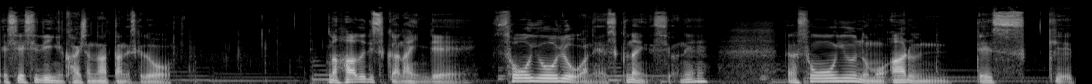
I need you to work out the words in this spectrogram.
SSD に会社になったんですけど、まあ、ハードディスクがないんで、総容量はね、少ないんですよね。だからそういうのもあるんですけ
